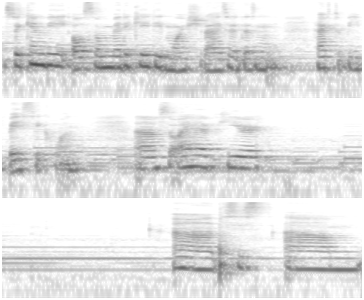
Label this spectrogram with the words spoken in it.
So it can be also medicated moisturizer, it doesn't have to be basic one. Uh, so I have here, uh, this is um,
